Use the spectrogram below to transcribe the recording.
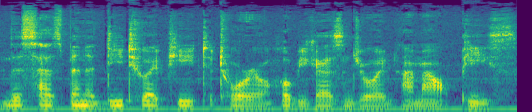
this has been a D2AP tutorial. Hope you guys enjoyed. I'm out. Peace.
